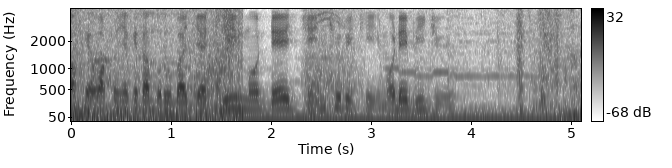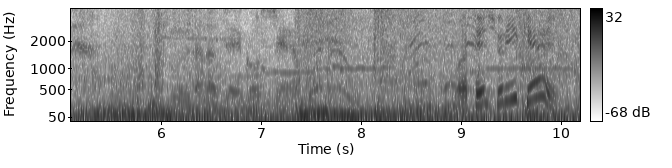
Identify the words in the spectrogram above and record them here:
Oke, waktunya kita berubah jadi mode Jinchuriki, mode Biju. Wasen Shuriken.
